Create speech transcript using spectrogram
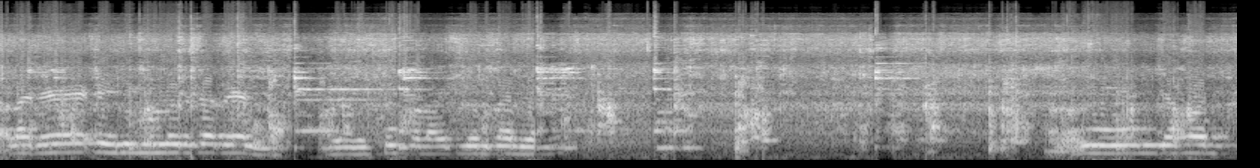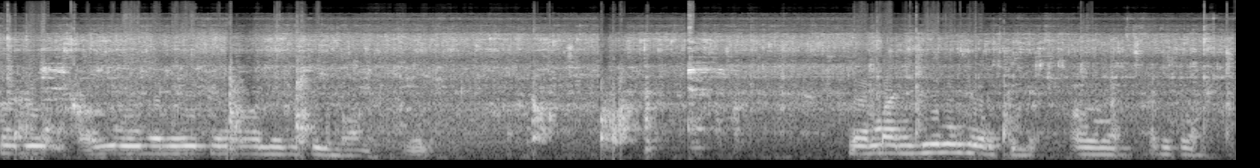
വളരെ എരിവുള്ളൊരു കറിയല്ല വളരെ സിമ്പിളായിട്ടുള്ളൊരു കറിയാണ് മീനിന്റെ പോലത്തെ ഒരു മീൻ കറി വയ്ക്കുന്ന അങ്ങനെ അത് അപ്പോൾ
